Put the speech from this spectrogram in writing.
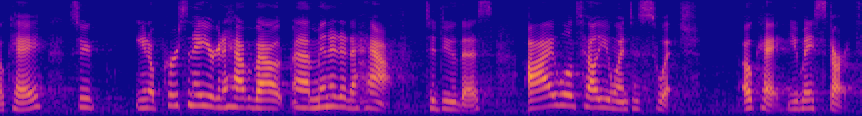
okay? So, you know, person A, you're gonna have about a minute and a half to do this. I will tell you when to switch. Okay, you may start.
